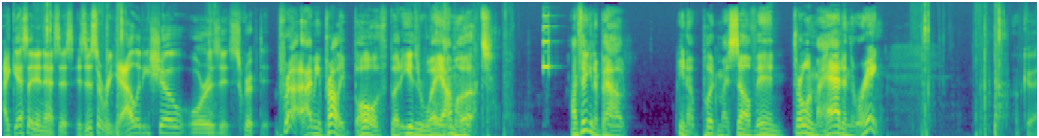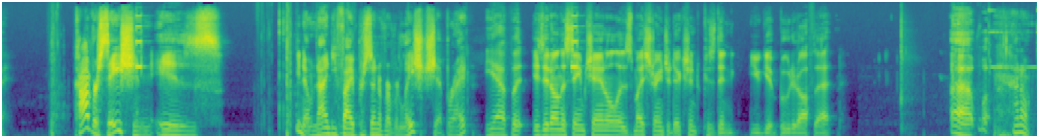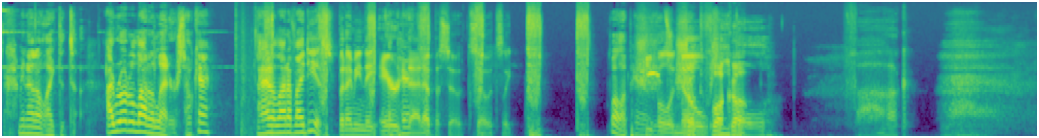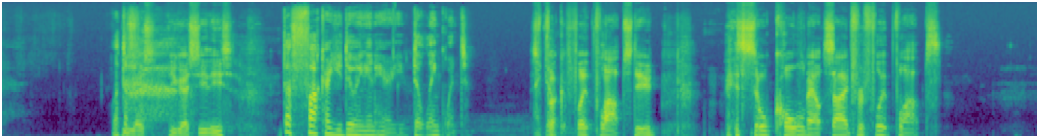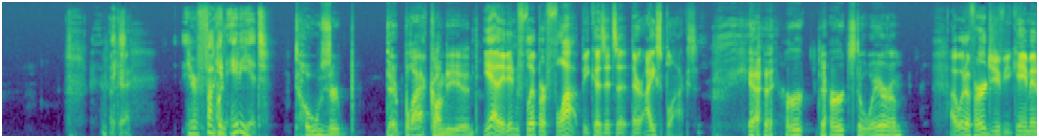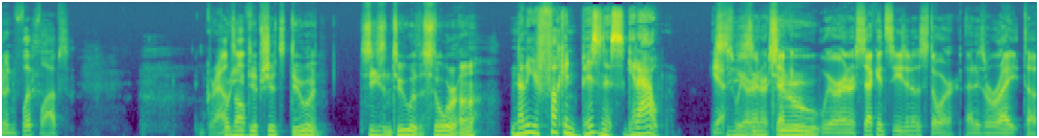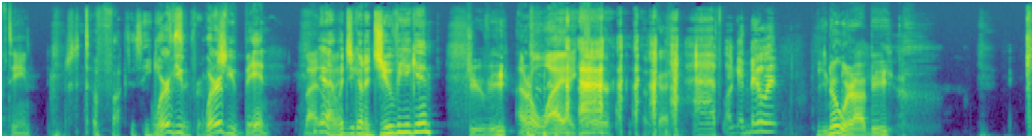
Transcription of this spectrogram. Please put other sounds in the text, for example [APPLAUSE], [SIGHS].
I guess I didn't ask this. Is this a reality show or is it scripted? Pro- I mean, probably both, but either way, I'm hooked. I'm thinking about, you know, putting myself in, throwing my hat in the ring. Okay. Conversation is, you know, 95% of a relationship, right? Yeah, but is it on the same channel as My Strange Addiction? Because didn't you get booted off that? Uh, well, I don't, I mean, I don't like to, t- I wrote a lot of letters, okay? I had a lot of ideas. But I mean, they aired Appar- that episode, so it's like, Well, apparently People it's know- Shut the fuck up. people. fuck. What the, You f- guys, you guys see these? the fuck are you doing in here, you delinquent? It's fucking flip flops, dude. It's so cold outside for flip flops. Okay. You're a fucking idiot. Toes are they're black on the end. Yeah, they didn't flip or flop because it's a they're ice blocks. [LAUGHS] Yeah, it hurt. It hurts to wear them. I would have heard you if you came in with flip flops. What Grounds are you all dipshits doing? Season two of the store, huh? None of your fucking business. Get out. Yes, we are in our Season second. We are in our second season of the store. That is right, tough teen. [LAUGHS] the fuck does he get Where have this you information? Where have you been? By the Yeah, way, would you go to juvie again? Juvie. I don't know why I care. okay, Ah, [LAUGHS] fucking do it. You know where I be.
